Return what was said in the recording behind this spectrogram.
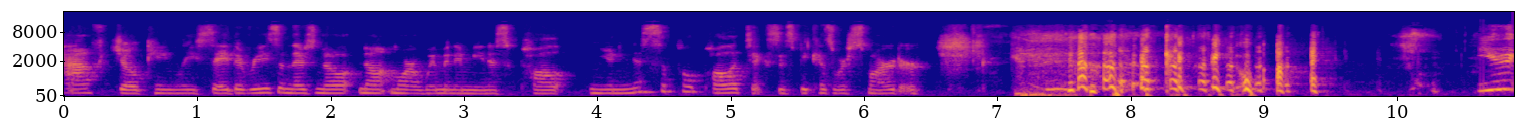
half jokingly say the reason there's no not more women in municipal municipal politics is because we're smarter. you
